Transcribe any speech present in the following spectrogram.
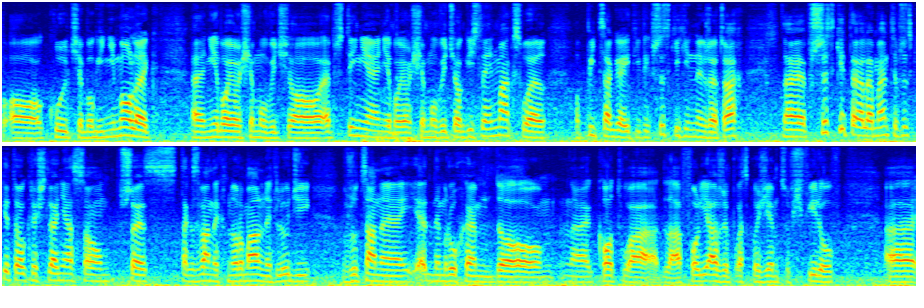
o kulcie bogini Molek, nie boją się mówić o Epsteinie, nie boją się mówić o Ghislaine Maxwell, o Pizzagate i tych wszystkich innych rzeczach. Wszystkie te elementy, wszystkie te określenia są przez tak zwanych normalnych ludzi wrzucane jednym ruchem do e, kotła dla foliarzy, płaskoziemców, świrów e,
